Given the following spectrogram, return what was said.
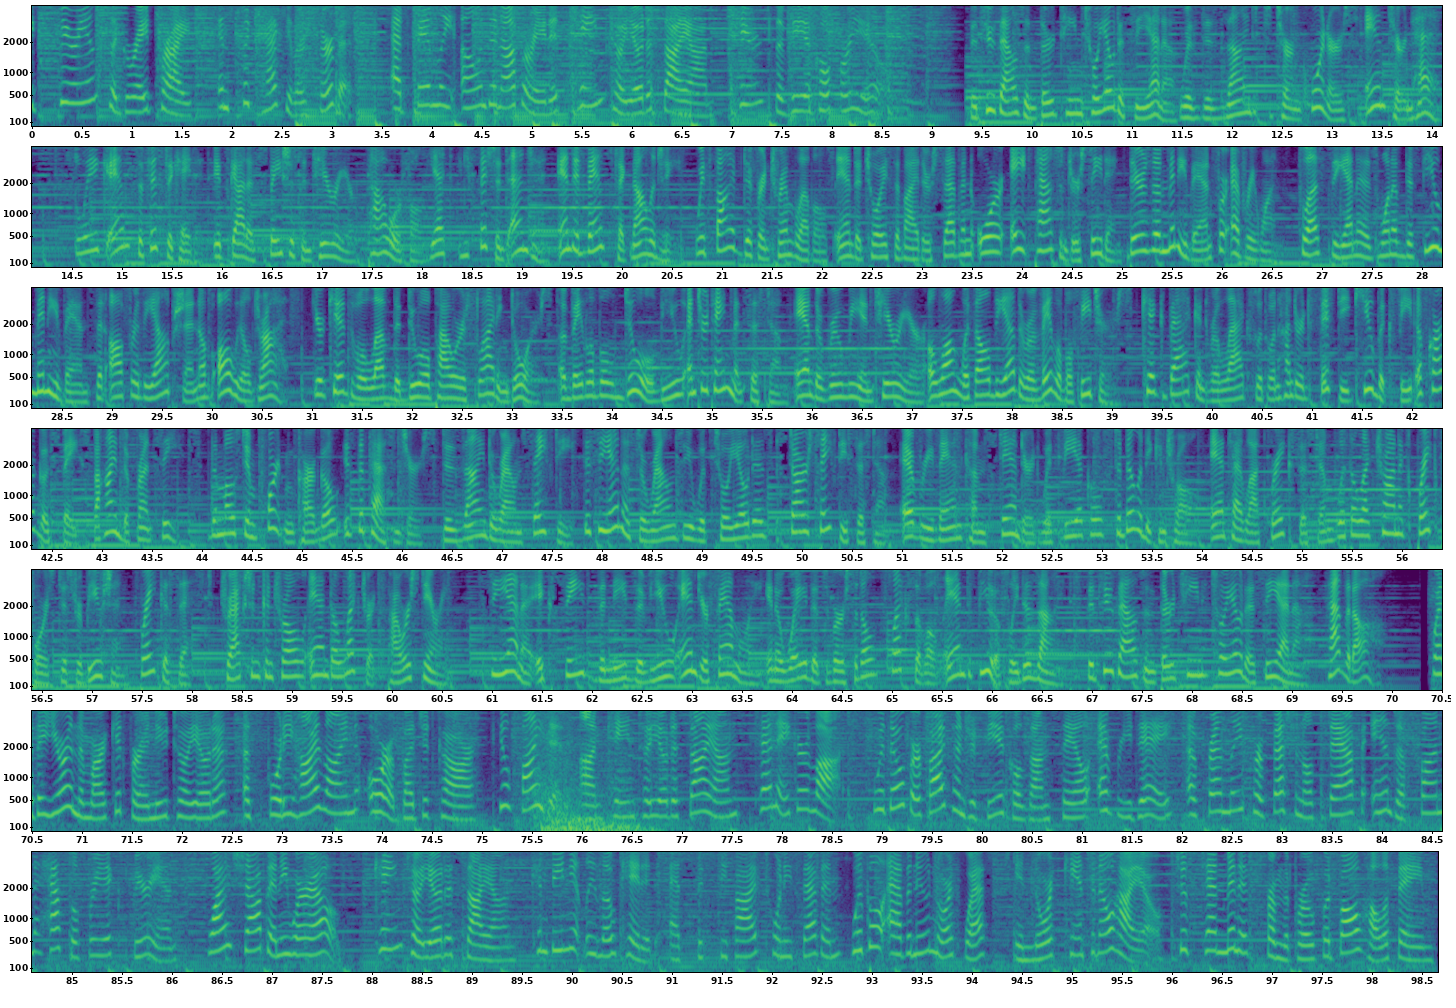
Experience a great price and spectacular service at family owned and operated Cain Toyota Scion. Here's the vehicle for you. The 2013 Toyota Sienna was designed to turn corners and turn heads. Sleek and sophisticated, it's got a spacious interior, powerful yet efficient engine, and advanced technology. With five different trim levels and a choice of either seven or eight passenger seating, there's a minivan for everyone. Plus, Sienna is one of the few minivans that offer the option of all-wheel drive. Your kids will love the dual power sliding doors, available dual view entertainment system, and the roomy interior along with all the other available features. Kick back and relax with 150 cubic feet of cargo space behind the front seats. The most important cargo is the passengers. Designed around safety, the Sienna surrounds you with Toyota's Star Safety System. Every van comes standard with vehicle stability control, anti-lock brake system with electronic brake force distribution, brake assist, traction control, and electric power steering. Sienna exceeds the needs of you and your family in a way that's versatile, flexible, and beautifully designed. The 2013 Toyota Sienna. Have it all. Whether you're in the market for a new Toyota, a sporty Highline, or a budget car, you'll find it on Cain Toyota Scion's 10 acre lot. With over 500 vehicles on sale every day, a friendly professional staff, and a fun, hassle free experience, why shop anywhere else? Cain Toyota Scion, conveniently located at 6527 Whipple Avenue Northwest in North Canton, Ohio, just 10 minutes from the Pro Football Hall of Fame.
